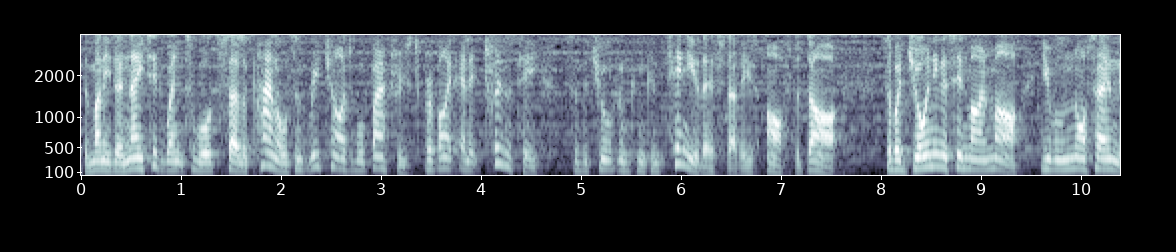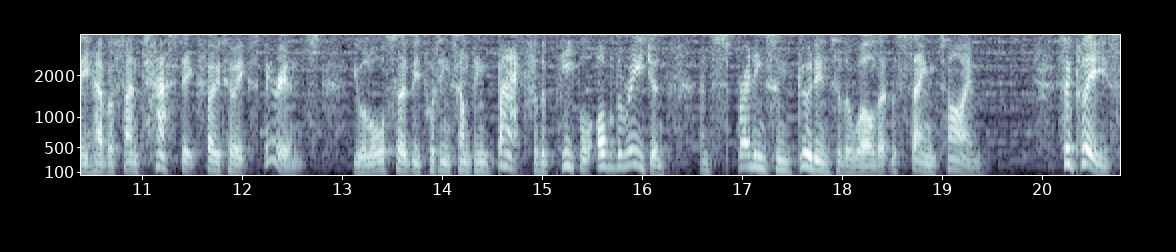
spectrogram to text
The money donated went towards solar panels and rechargeable batteries to provide electricity so the children can continue their studies after dark. So by joining us in Myanmar, you will not only have a fantastic photo experience, you will also be putting something back for the people of the region and spreading some good into the world at the same time. So please,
